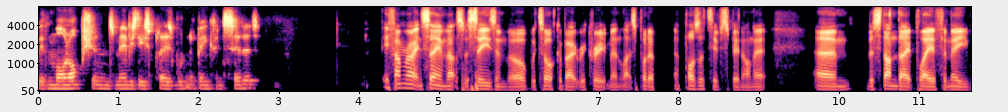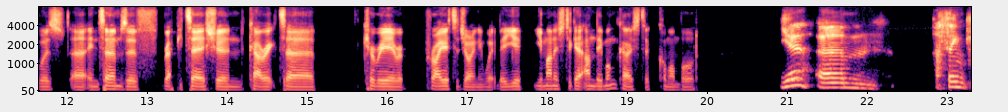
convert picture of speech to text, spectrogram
with more options, maybe these players wouldn't have been considered. If I'm right in saying that's the season, though, we talk about recruitment. Let's put a, a positive spin on it. Um, the standout player for me was uh, in terms of reputation, character, career prior to joining Whitby. You you managed to get Andy Monkhouse to come on board. Yeah, um, I think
